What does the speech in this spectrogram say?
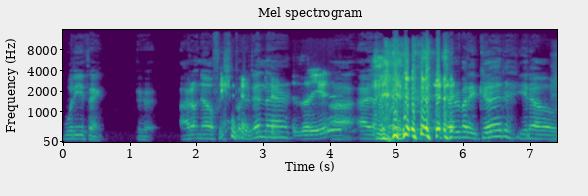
What do you think? Uh, I don't know if we should put it in there. Is that it? Uh, is, is everybody good? You know,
